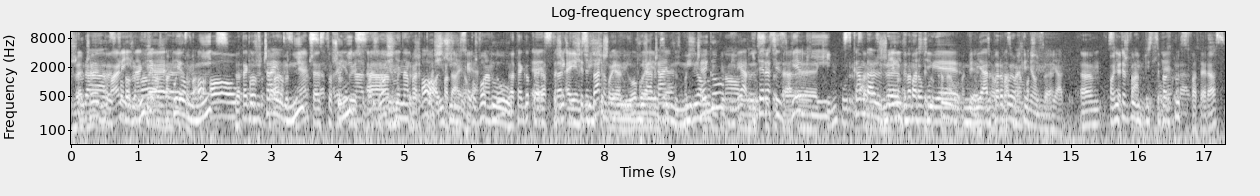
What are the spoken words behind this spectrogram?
rzeczy, to nagle kupują nic, dlatego pożyczają nic, przez to, że nic właśnie na wartości z powodu dlatego teraz też AMC się pojawiło, bo niczego i teraz jest wielki skandal, że wyparowuje miliard, wyparowują pieniądze. Oni też byli bliscy bankructwa teraz,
